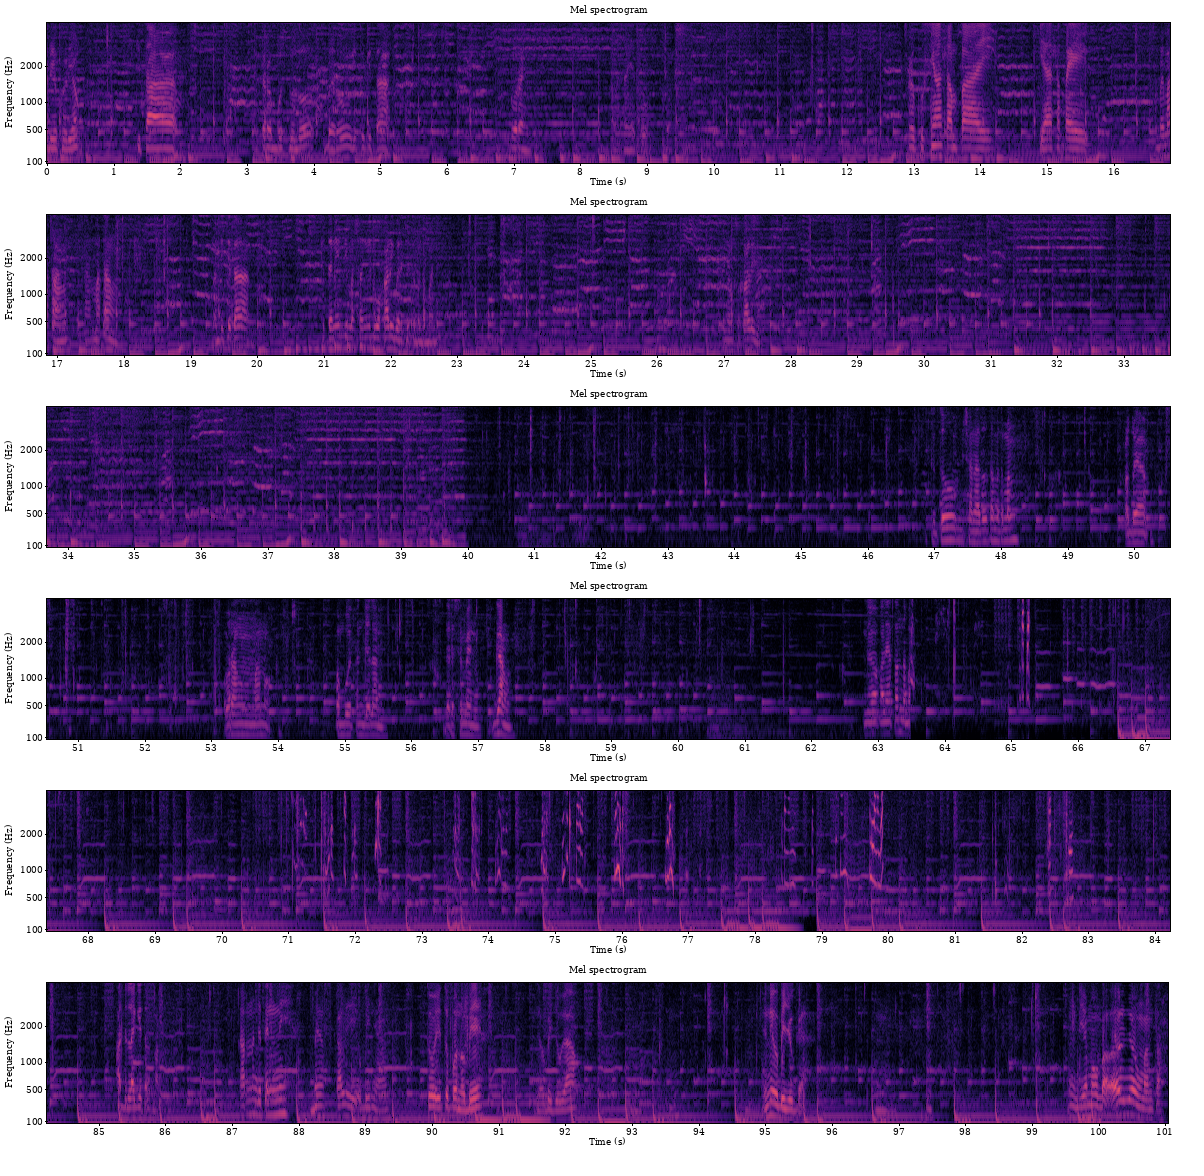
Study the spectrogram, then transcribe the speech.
kriuk-kriuk. Kita kita rebus dulu, baru itu kita goreng. Rasanya tuh. Rebusnya sampai ya sampai sampai matang. matang. Nanti kita kita ini dimasangi dua kali berarti teman-teman. Kenyang sekali. Itu di sana tuh teman-teman. Ada orang mano pembuatan jalan dari semen gang. Nggak kelihatan teman ini. Banyak sekali ubinya tuh itu pun ubi ini ubi juga. Ini ubi juga. Hmm. Hmm, dia mau bawa yang mantap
